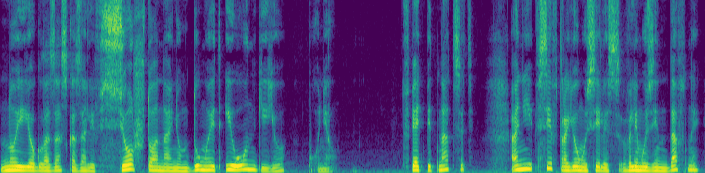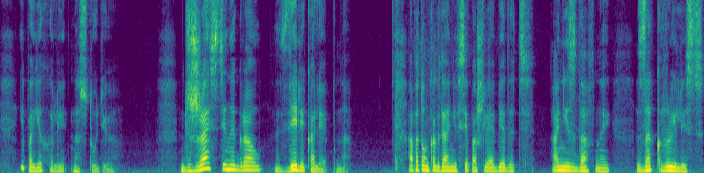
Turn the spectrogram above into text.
Но ее глаза сказали все, что она о нем думает, и он ее понял. В пять пятнадцать они все втроем уселись в лимузин Дафны и поехали на студию. Джастин играл великолепно. А потом, когда они все пошли обедать, они с Дафной закрылись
